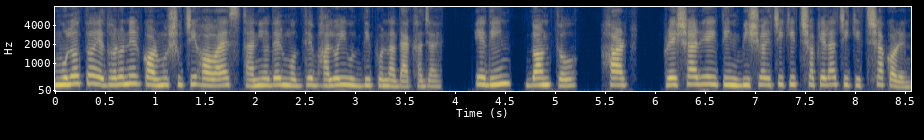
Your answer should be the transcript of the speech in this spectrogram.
মূলত এ ধরনের কর্মসূচি হওয়ায় স্থানীয়দের মধ্যে ভালোই উদ্দীপনা দেখা যায়। এদিন দন্ত, হার্ট, প্রেশার এই তিন বিষয়ে চিকিৎসকেরা চিকিৎসা করেন।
